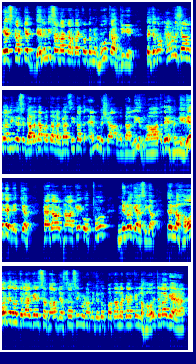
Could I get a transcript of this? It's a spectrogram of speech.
ਇਸ ਕਰਕੇ ਦਿਲ ਨਹੀਂ ਸਾਡਾ ਕਰਦਾ ਕਿ ਉਧਰ ਨੂੰ ਮੂੰਹ ਕਰ ਜੀਏ ਤੇ ਜਦੋਂ ਅਹਿਮਦ ਸ਼ਾਹ ਅਬਦਾਲੀ ਨੂੰ ਇਸ ਗੱਲ ਦਾ ਪਤਾ ਲੱਗਾ ਸੀ, ਤਾਂ ਅਹਿਮਦ ਸ਼ਾਹ ਅਬਦਾਲੀ ਰਾਤ ਦੇ ਹਨੇਰੇ ਦੇ ਵਿੱਚ ਫਾਇਦਾ ਉਠਾ ਕੇ ਉੱਥੋਂ ਨਿਕਲ ਗਿਆ ਸੀਗਾ। ਤੇ ਲਾਹੌਰ ਜਦੋਂ ਚਲਾ ਗਿਆ, ਸਰਦਾਰ ਜੱਸਾ ਸਿੰਘ ਹੁਣਾਂ ਨੂੰ ਜਦੋਂ ਪਤਾ ਲੱਗਾ ਕਿ ਲਾਹੌਰ ਚਲਾ ਗਿਆ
